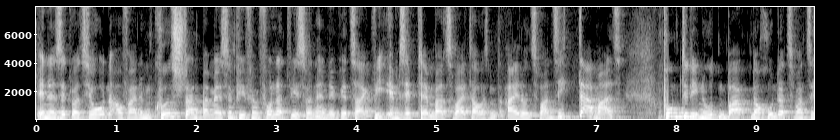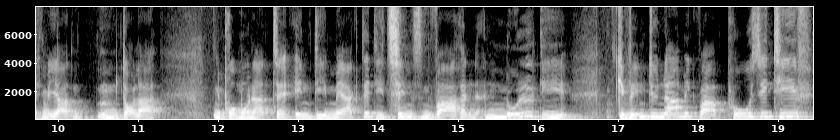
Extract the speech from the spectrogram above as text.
in der Situation auf einem Kursstand beim S&P 500, wie Sven Hendrik gezeigt, wie im September 2021. Damals pumpte die Notenbank noch 120 Milliarden hm, Dollar pro Monat in die Märkte. Die Zinsen waren null, die Gewinndynamik war positiv.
